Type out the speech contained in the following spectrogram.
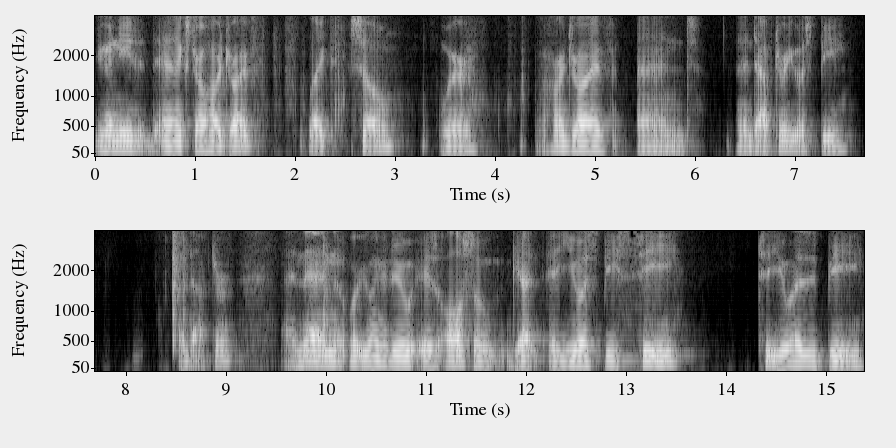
you're to need an external hard drive, like so, where a hard drive and an adapter, USB adapter. And then what you're going to do is also get a USB-C to USB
